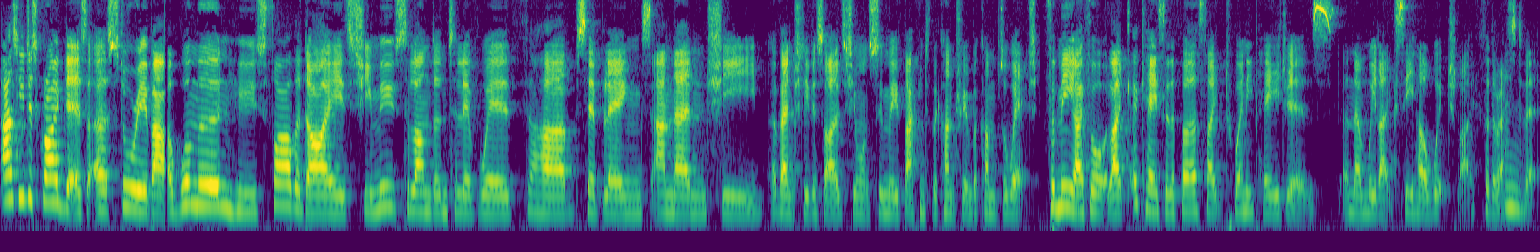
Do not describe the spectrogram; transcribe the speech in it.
As you described it, as a story about a woman whose father dies. She moves to London to live with her siblings, and then she eventually decides she wants to move back into the country and becomes a witch. For me, I thought, like, okay, so the first, like, 20 pages, and then we, like, see her witch life for the rest Mm. of it.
